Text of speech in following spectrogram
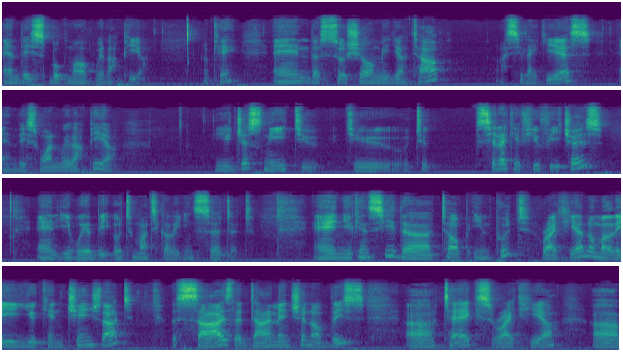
and this bookmark will appear okay? And the social media tab I select yes and this one will appear. You just need to to to select a few features and it will be automatically inserted. And you can see the top input right here. Normally you can change that. The size the dimension of this uh, text right here uh,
